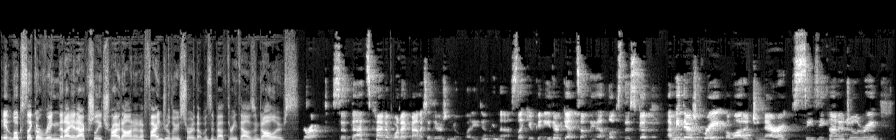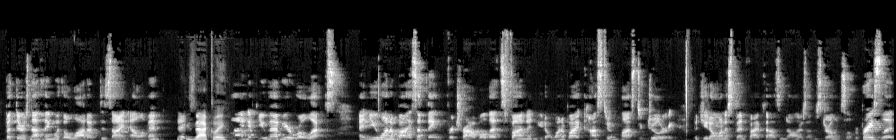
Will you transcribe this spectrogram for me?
it looks like a ring that I had actually tried on at a fine jewelry store that was about $3,000. Correct. So that's kind of what I found. I said, there's nobody doing this. Like, you can either get something that looks this good. I mean, there's great, a lot of generic CZ kind of jewelry, but there's nothing with a lot of design element. Exactly. If you have your Rolex and you want to buy something for travel that's fun and you don't want to buy costume plastic jewelry, but you don't want to spend $5,000 on a sterling silver bracelet,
